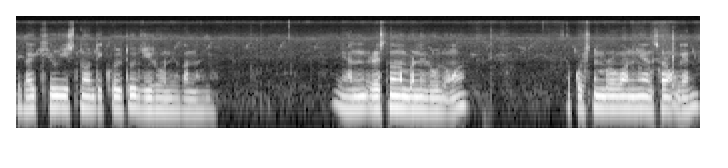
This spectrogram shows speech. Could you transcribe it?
बेखाय q is not equal to zero ने रेशनल नम्बर ने रूल अंगा क्वेश्चन नम्बर वन ने आंसर अंगेन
